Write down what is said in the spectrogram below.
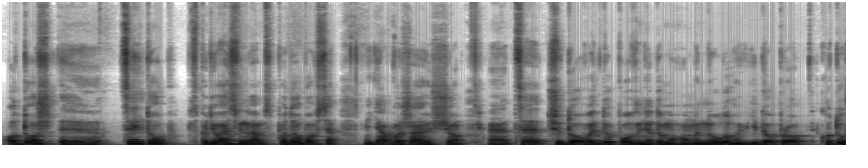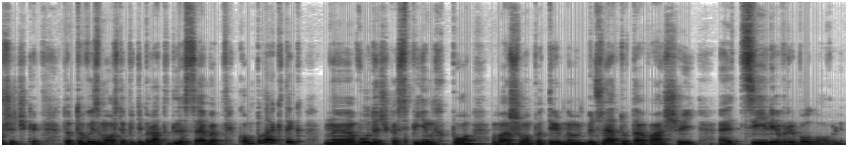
Отож, е, цей топ, сподіваюсь, він вам сподобався. Я вважаю, що е, це чудове доповнення до мого минулого відео про котушечки. Тобто ви зможете підібрати для себе комплектик, е, вудочка, спінінг по вашому потрібному бюджету та вашій цілі в риболовлі.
